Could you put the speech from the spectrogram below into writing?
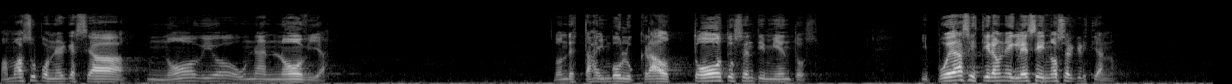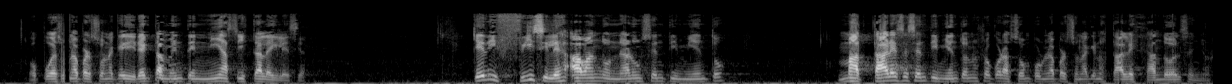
Vamos a suponer que sea un novio o una novia, donde estás involucrado todos tus sentimientos y puede asistir a una iglesia y no ser cristiano. O puede ser una persona que directamente ni asista a la iglesia. Qué difícil es abandonar un sentimiento, matar ese sentimiento en nuestro corazón por una persona que nos está alejando del Señor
